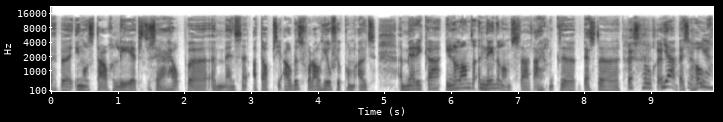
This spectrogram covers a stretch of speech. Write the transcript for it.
heb Engels taal geleerd, dus ik help uh, mensen, adoptieouders. Vooral heel veel komen uit Amerika, Engeland. Ja. En Nederland staat eigenlijk de beste. Best hoog, hè? Ja, best ja. hoog. Ja.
